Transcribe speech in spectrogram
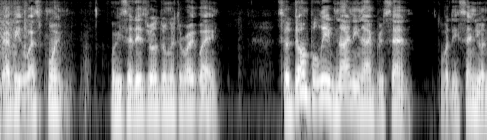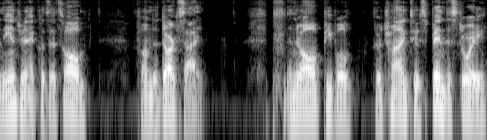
Rebbe at West Point where he said Israel doing it the right way. So don't believe 99% of what they send you on the internet because it's all from the dark side. And they're all people who are trying to spin the story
